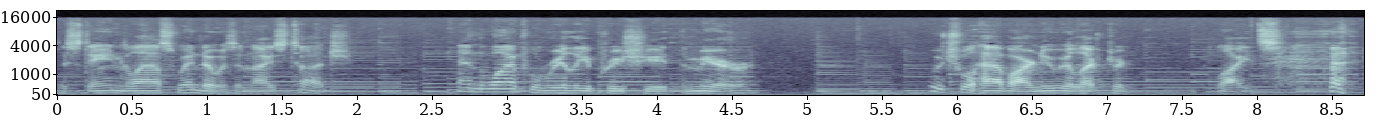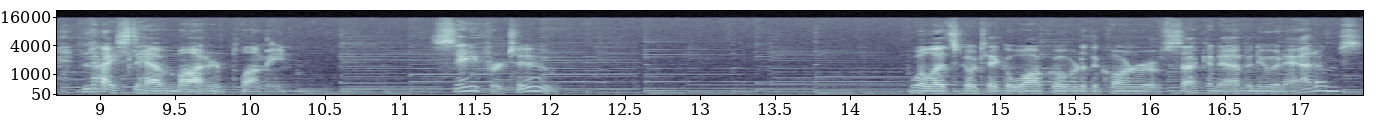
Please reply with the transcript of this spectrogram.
The stained glass window is a nice touch, and the wife will really appreciate the mirror, which will have our new electric lights. nice to have modern plumbing. Safer too. Well, let's go take a walk over to the corner of 2nd Avenue and Adams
